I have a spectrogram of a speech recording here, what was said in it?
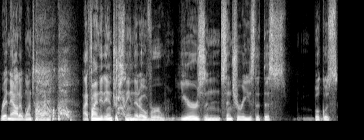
written out at one time. I find it interesting that over years and centuries that this book was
